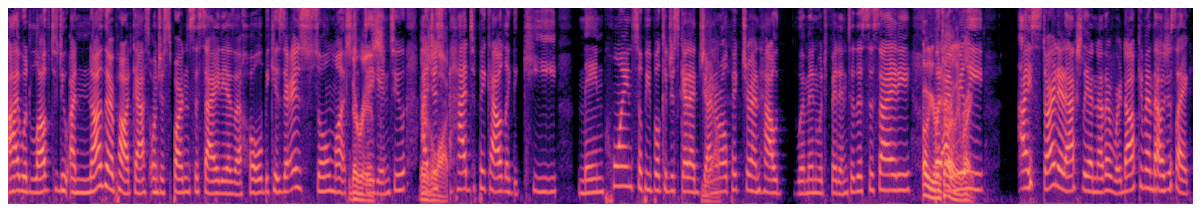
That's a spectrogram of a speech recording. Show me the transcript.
I would love to do another podcast on just Spartan society as a whole because there is so much There to is. dig into. There's I just had to pick out like the key main points so people could just get a general picture and how women would fit into this society. Oh, you're but entirely I right. really I started actually another Word document that was just like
